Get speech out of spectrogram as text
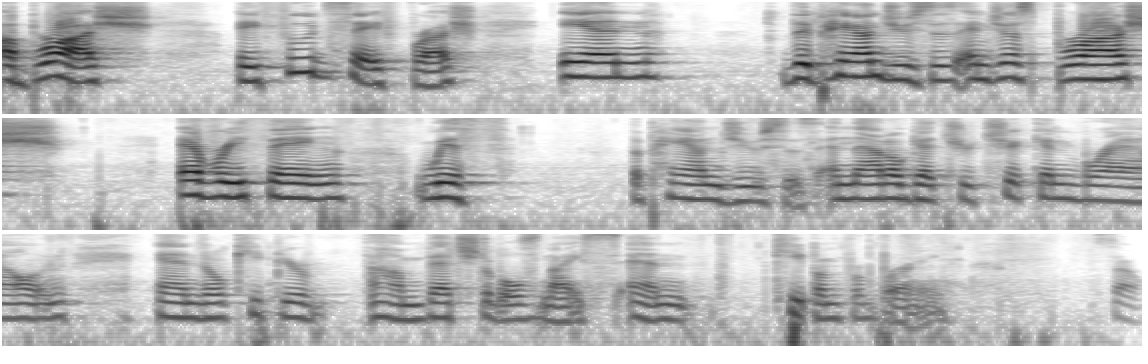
a brush, a food safe brush, in the pan juices and just brush everything with the pan juices and that'll get your chicken brown and it'll keep your um, vegetables nice and keep them from burning. So.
